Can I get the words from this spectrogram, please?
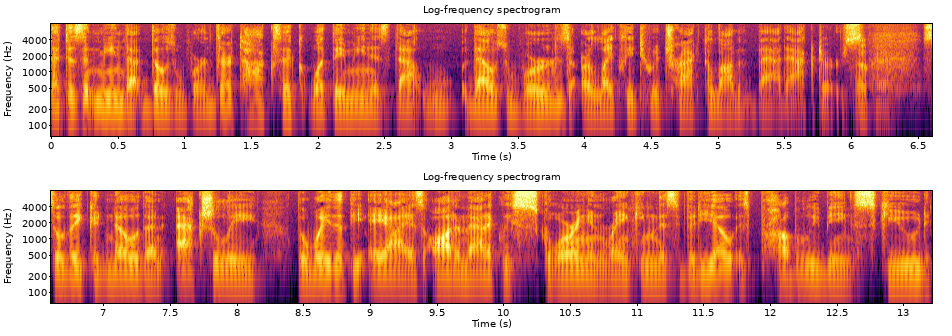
That doesn't mean that those words are toxic. What they mean is that w- those words are likely to attract a lot of bad actors. Okay. So they could know that actually the way that the AI is automatically scoring and ranking this video is probably being skewed.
